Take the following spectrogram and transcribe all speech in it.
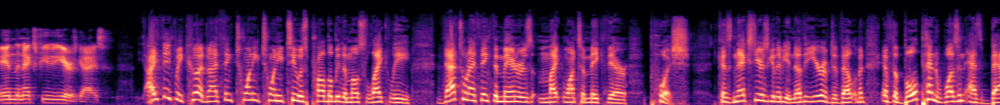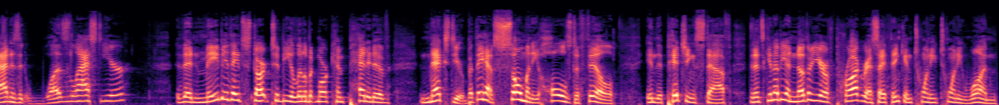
in the next few years, guys. I think we could, and I think 2022 is probably the most likely. That's when I think the Mariners might want to make their push. Because next year is going to be another year of development. If the bullpen wasn't as bad as it was last year, then maybe they'd start to be a little bit more competitive next year. But they have so many holes to fill in the pitching staff that it's going to be another year of progress, I think, in 2021.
